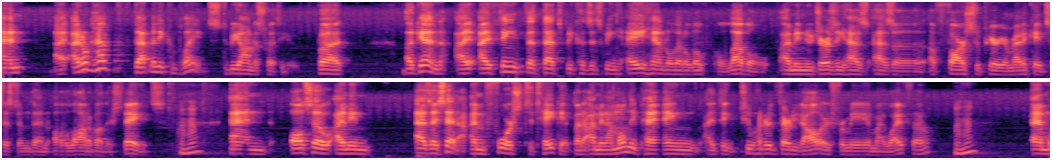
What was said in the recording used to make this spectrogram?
and I, I don't have that many complaints to be honest with you. But again, I, I think that that's because it's being a handled at a local level. I mean, New Jersey has has a, a far superior Medicaid system than a lot of other states, Mhm. and also, I mean, as I said, I'm forced to take it, but I mean, I'm only paying I think two hundred thirty dollars for me and my wife though, Mhm. and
